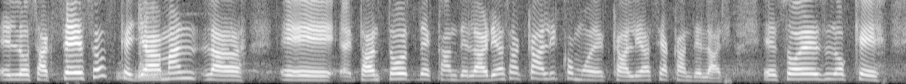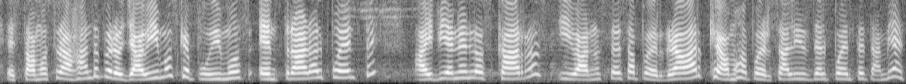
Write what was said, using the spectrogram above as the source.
los accesos que llaman la, eh, tanto de Candelaria hacia Cali como de Cali hacia Candelaria. Eso es lo que estamos trabajando, pero ya vimos que pudimos entrar al puente, ahí vienen los carros y van ustedes a poder grabar que vamos a poder salir del puente también,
